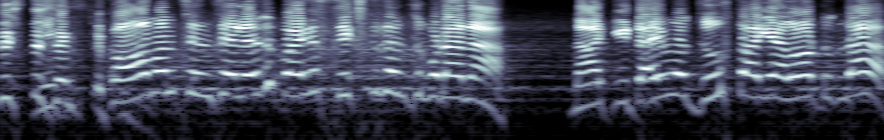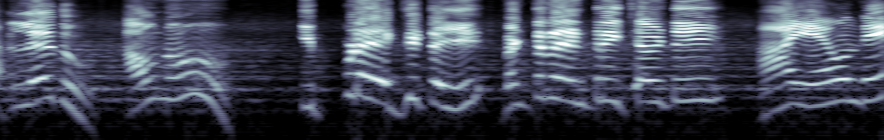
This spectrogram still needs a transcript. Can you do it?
sixth sense common సెన్సే లేదు పైగా సిక్స్త్ సెన్స్ కూడానా? నాకు ఈ టైంలో జ్యూస్ తాగే అలవాటు ఉందా? లేదు అవును. ఇప్పుడే ఎగ్జిట్ అయ్యి వెంటనే ఎంట్రీ ఇచ్చావేంటి ఆ ఏముంది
